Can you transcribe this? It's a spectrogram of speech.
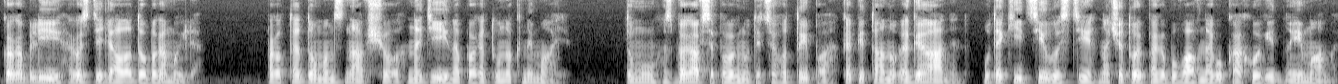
Кораблі розділяла добра миля, проте Домон знав, що надії на порятунок немає тому збирався повернути цього типа капітану Егеанен у такій цілості, наче той перебував на руках у рідної мами.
